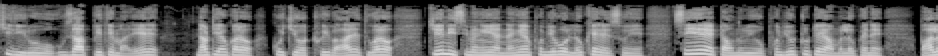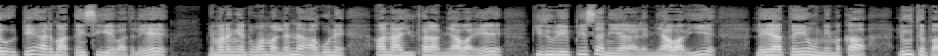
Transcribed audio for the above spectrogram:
ရှိသူတို့ကိုဦးစားပေးသင့်ပါတယ်တဲ့ နောက်တစ်ယောက်ကတော့ကိုကျော်ထွေးပါတဲ့သူကတော့ကျင်းနီစီမံကိန်းကနိုင်ငံဖွံ့ဖြိုးဖို့လုပ်ခဲ့တယ်ဆိုရင်စင်းရဲတဲ့တောင်သူတွေကိုဖွံ့ဖြိုးတိုးတက်အောင်မလုပ်ဘဲနဲ့ဘာလို့အတင်းအဓမ္မသိမ်းဆီးခဲ့ပါသလဲတဲ့မြန်မာနိုင်ငံတော်မှာလက်နက်အားကိုနဲ့အာဏာယူထားတာများပါတယ်တဲ့ပြည်သူတွေပေးဆက်နေရတာလည်းများပါပြီတဲ့လေယာသိန်းုံနေမကလူသက်ပါ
